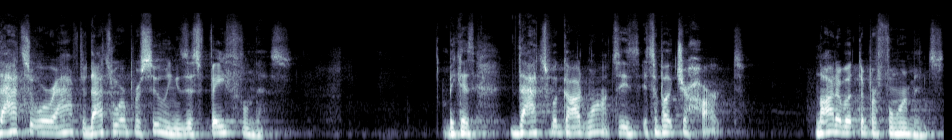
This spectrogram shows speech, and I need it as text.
That's what we're after. That's what we're pursuing is this faithfulness. Because that's what God wants. It's about your heart, not about the performance.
